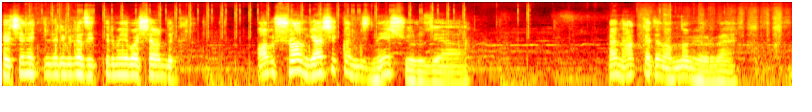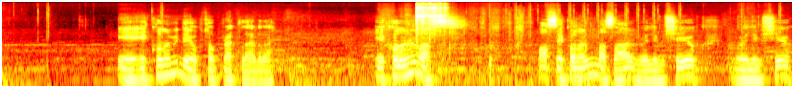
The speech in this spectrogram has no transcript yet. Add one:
Peçeneklileri biraz ittirmeyi başardık. Abi şu an gerçekten biz ne yaşıyoruz ya? Ben hakikaten anlamıyorum he. Ee, ekonomi de yok topraklarda. Ekonomi bas. Bas ekonomi bas abi böyle bir şey yok. Böyle bir şey yok.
